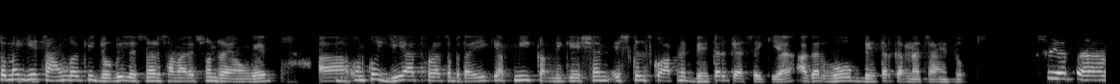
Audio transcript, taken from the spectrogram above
तो मैं ये चाहूँगा कि जो भी लिसनर्स हमारे सुन रहे होंगे आ, उनको ये आप थोड़ा सा बताइए कि अपनी कम्युनिकेशन स्किल्स को आपने बेहतर कैसे किया अगर वो बेहतर करना चाहें तो। सो यार अ,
